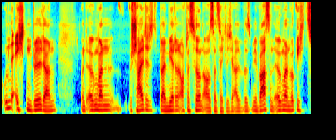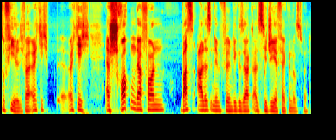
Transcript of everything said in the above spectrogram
unechten Bildern. Und irgendwann schaltet bei mir dann auch das Hirn aus tatsächlich. Also mir war es dann irgendwann wirklich zu viel. Ich war richtig, äh, richtig erschrocken davon, was alles in dem Film, wie gesagt, als CG-Effekt genutzt wird.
